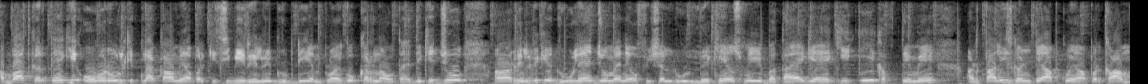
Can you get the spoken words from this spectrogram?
अब बात करते हैं कि ओवरऑल कितना काम यहाँ पर किसी भी रेलवे ग्रुप डी एम्प्लॉय को करना होता है। देखिए, जो रेलवे के रूल हैं, जो मैंने ऑफिशियल रूल देखे हैं, उसमें ये बताया गया है कि एक हफ़्ते में अड़तालीस घंटे आपको यहाँ पर काम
